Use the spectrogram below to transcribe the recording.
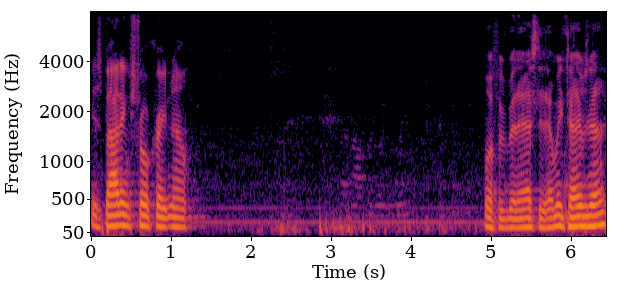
his batting stroke right now? Well, if we've been asked it how many times now?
